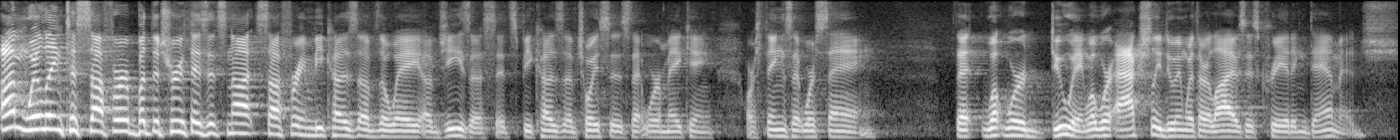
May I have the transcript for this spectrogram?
I'm willing to suffer, but the truth is, it's not suffering because of the way of Jesus. It's because of choices that we're making or things that we're saying. That what we're doing, what we're actually doing with our lives, is creating damage.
